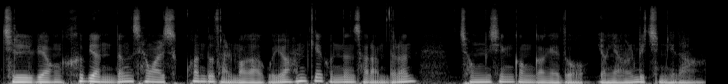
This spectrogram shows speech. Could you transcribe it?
질병, 흡연 등 생활 습관도 닮아가고요. 함께 걷는 사람들은 정신 건강에도 영향을 미칩니다.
